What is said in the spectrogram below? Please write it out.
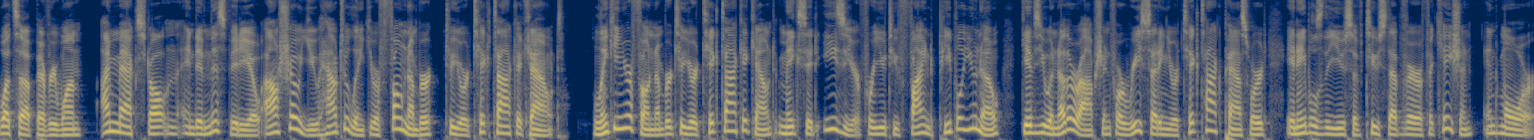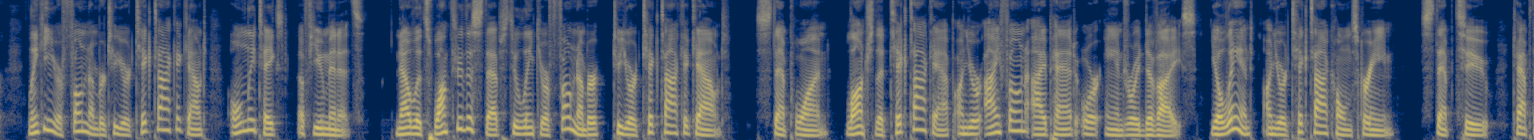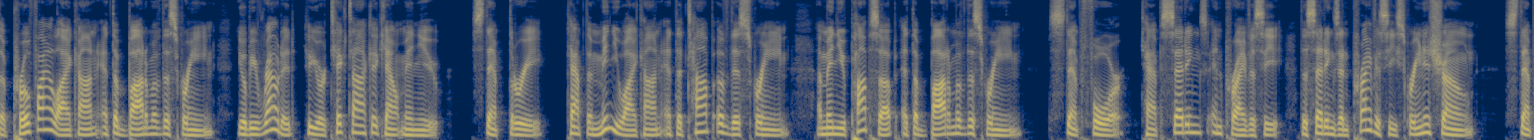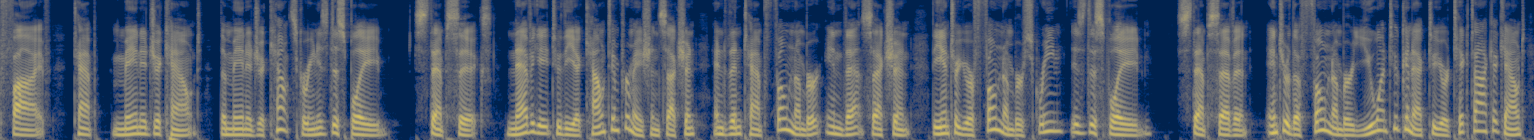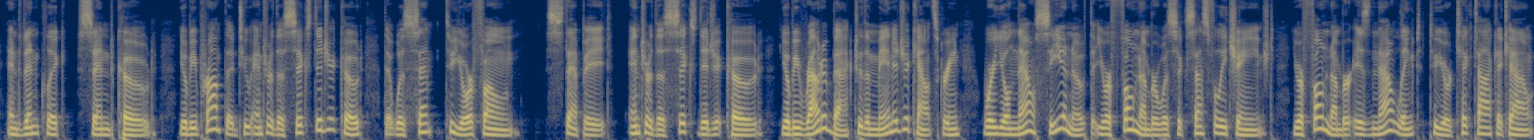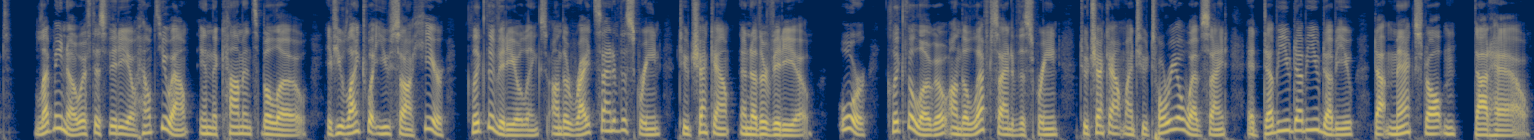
What's up everyone? I'm Max Dalton and in this video I'll show you how to link your phone number to your TikTok account. Linking your phone number to your TikTok account makes it easier for you to find people you know, gives you another option for resetting your TikTok password, enables the use of two-step verification, and more. Linking your phone number to your TikTok account only takes a few minutes. Now let's walk through the steps to link your phone number to your TikTok account. Step 1. Launch the TikTok app on your iPhone, iPad, or Android device. You'll land on your TikTok home screen. Step 2. Tap the profile icon at the bottom of the screen. You'll be routed to your TikTok account menu. Step 3. Tap the menu icon at the top of this screen. A menu pops up at the bottom of the screen. Step 4 Tap Settings and Privacy. The Settings and Privacy screen is shown. Step 5. Tap Manage Account. The Manage Account screen is displayed. Step 6. Navigate to the Account Information section and then tap Phone Number in that section. The Enter Your Phone Number screen is displayed. Step 7. Enter the phone number you want to connect to your TikTok account and then click Send Code you'll be prompted to enter the six digit code that was sent to your phone. Step 8 Enter the six digit code. You'll be routed back to the Manage Account screen where you'll now see a note that your phone number was successfully changed. Your phone number is now linked to your TikTok account. Let me know if this video helped you out in the comments below. If you liked what you saw here, click the video links on the right side of the screen to check out another video. Or click the logo on the left side of the screen to check out my tutorial website at www.maxdalton.how.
